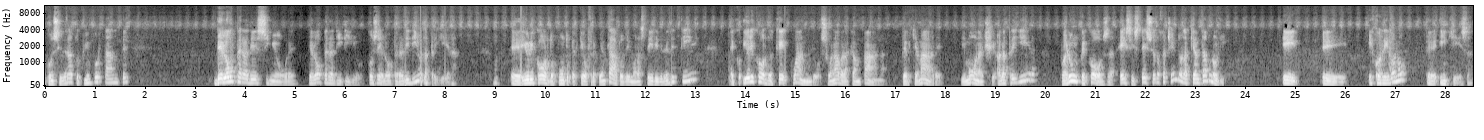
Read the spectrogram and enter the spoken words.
considerato più importante dell'opera del Signore, dell'opera di Dio. Cos'è l'opera di Dio? La preghiera. Eh, io ricordo appunto perché ho frequentato dei monasteri benedettini, ecco, io ricordo che quando suonava la campana per chiamare i monaci alla preghiera, qualunque cosa essi stessero facendo la piantavano lì e, e, e correvano eh, in chiesa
